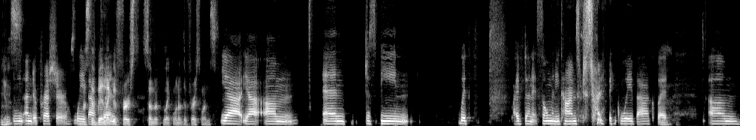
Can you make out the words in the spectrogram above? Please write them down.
Mhm. doing Under Pressure way Must back have been when. like the first, some like one of the first ones. yeah yeah um and just being with i've done it so many times i'm just trying to think way back but um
